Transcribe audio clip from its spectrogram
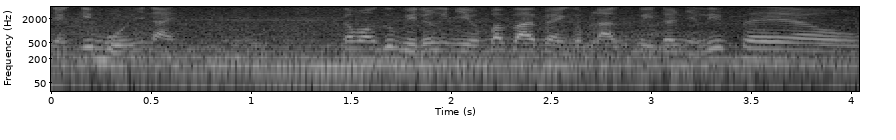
những cái buổi này. Cảm ơn quý vị rất nhiều. Bye bye và hẹn gặp lại quý vị trong những clip tiếp theo.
